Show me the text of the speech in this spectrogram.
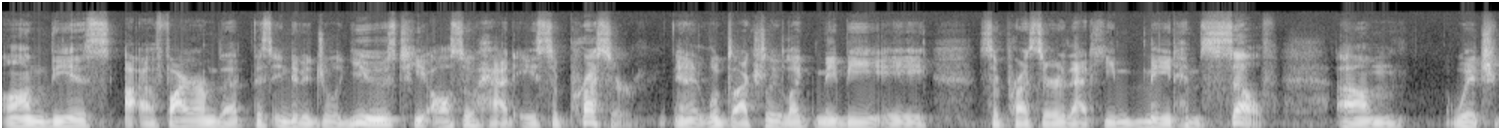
on this uh, firearm that this individual used, he also had a suppressor. And it looked actually like maybe a suppressor that he made himself, um, which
